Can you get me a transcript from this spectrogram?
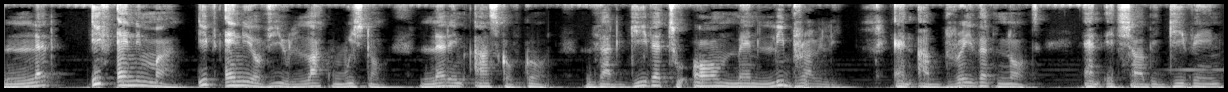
let if any man, if any of you lack wisdom, let him ask of God that giveth to all men liberally and upbraideth not, and it shall be given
